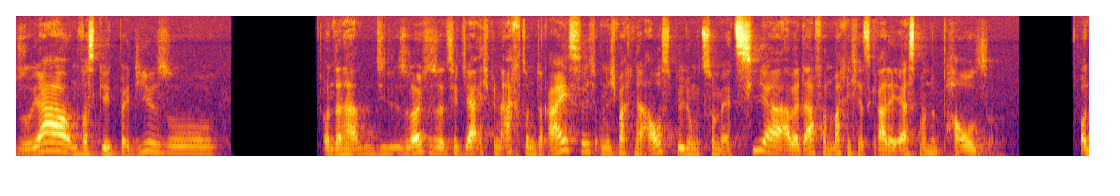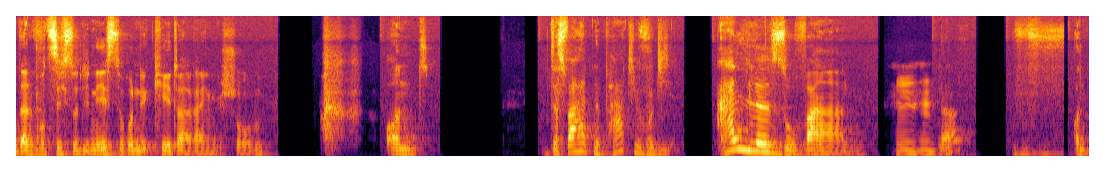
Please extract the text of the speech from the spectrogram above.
so: „Ja, und was geht bei dir so?“ Und dann haben diese Leute so erzählt: „Ja, ich bin 38 und ich mache 'ne Ausbildung zum Erzieher, aber davon mache ich jetzt grade erst mal 'ne Pause.“ Und dann wurde sich so die nächste Runde Keter reingeschoben. Und das war halt 'ne Party, wo die alle so waren, Mhm. ne? Und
